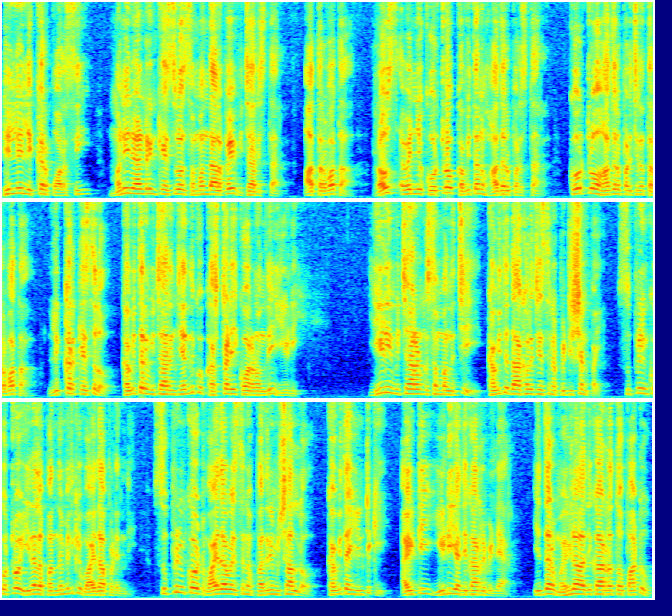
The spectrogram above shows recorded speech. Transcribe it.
Delhi liquor policy money laundering కేసులో సంబంధాలపై విచారిస్తారు. ఆ తర్వాత రౌస్ అవెన్యూ కోర్టులో కవితను హాజరుపరుస్తారు. కోర్టులో హాజరుపరిచిన తర్వాత లిక్కర్ కేసులో కవితను విచారించేందుకు కస్టడీ కోరనుంది ఈడీ. ఈడీ విచారణకు సంబంధించి కవిత దాఖలు చేసిన పిటిషన్పై సుప్రీంకోర్టులో ఈ నెల పంతొమ్మిదికి వాయిదా పడింది. సుప్రీంకోర్టు వాయిదా వేసిన పది నిమిషాల్లో కవిత ఇంటికి ఐటీ ఈడీ అధికారులు వెళ్ళారు. ఇద్దరు మహిళా అధికారులతో పాటు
